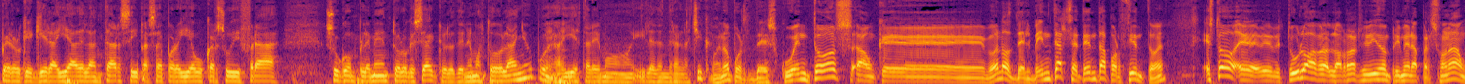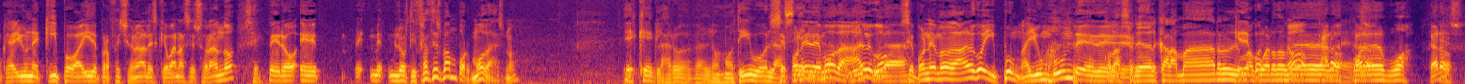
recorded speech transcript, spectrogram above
pero el que quiera ya adelantarse y pasar por ahí a buscar su disfraz, su complemento, lo que sea, que lo tenemos todo el año, pues ahí estaremos y le tendrán las chicas. Bueno, pues descuentos, aunque, bueno, del 20 al 70%, ¿eh? Esto eh, tú lo, lo habrás vivido en primera persona, aunque hay un equipo ahí de profesionales que van asesorando, Sí. pero eh, los disfraces van por modas, ¿no? Es que, claro, los motivos, la se pone de moda algo, se pone de moda algo y pum, hay un boom de... de- Con la serie del calamar, yo me acuerdo no, que claro, claro, buah, claro. eso.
